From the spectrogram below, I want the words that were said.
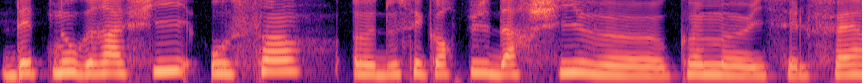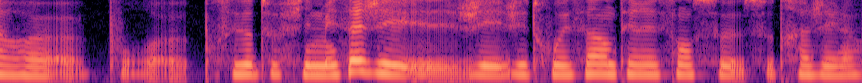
d'ethnographie au sein de ses corpus d'archives comme il sait le faire pour, pour ses autres films. Et ça, j'ai trouvé ça intéressant, ce, ce trajet-là.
